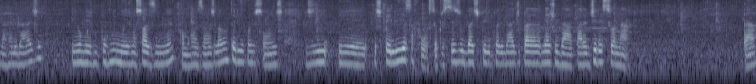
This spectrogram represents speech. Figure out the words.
na realidade, eu mesmo por mim mesma, sozinha, como Rosângela, não teria condições de eh, expelir essa força. Eu preciso da espiritualidade para me ajudar, para direcionar. Tá?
